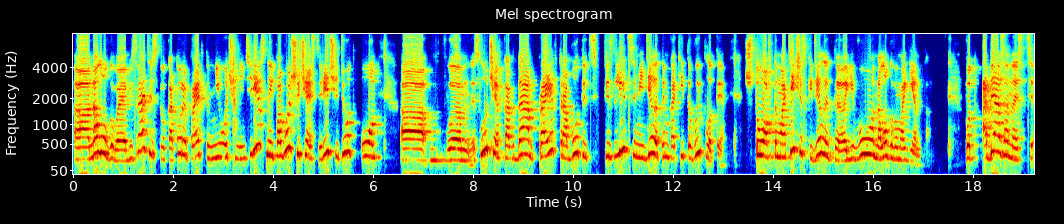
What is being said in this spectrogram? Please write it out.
налоговые обязательства, которые проектам не очень интересны. И по большей части речь идет о а, в случаях, когда проект работает с физлицами и делает им какие-то выплаты, что автоматически делает э, его налоговым агентом. Вот обязанность э,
